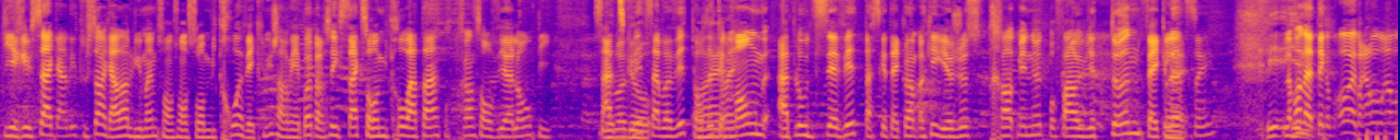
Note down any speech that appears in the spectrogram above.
puis il réussit à garder tout ça en gardant lui-même son, son, son micro avec lui. J'en reviens pas, puis après ça, il sac son micro à terre pour prendre son violon, puis ça Let's va go. vite, ça va vite, puis on Ouais. que Ouais. le monde applaudissait vite parce que t'es comme, OK, il y a juste 30 minutes pour faire 8 tonnes, fait que là, tu sais. Et- Le monde était comme, oh, bravo, bravo.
